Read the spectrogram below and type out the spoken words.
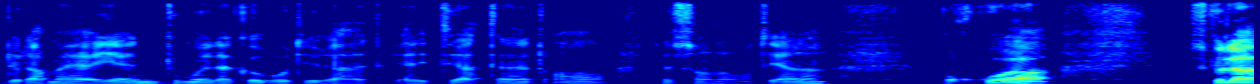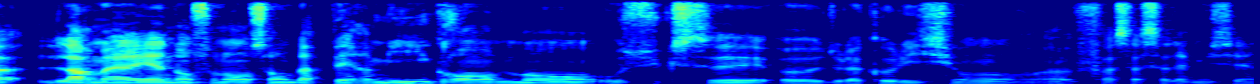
de l'arme aérienne, tout le monde est d'accord pour dire, a, a été atteinte en 1991. Pourquoi? Parce que là, l'arme aérienne dans son ensemble a permis grandement au succès euh, de la coalition euh, face à Saddam Hussein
